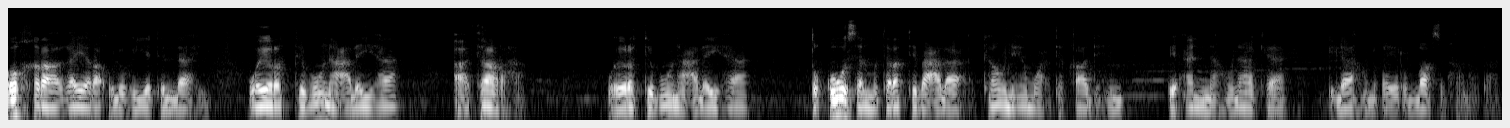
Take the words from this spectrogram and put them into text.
أخرى غير ألوهية الله ويرتبون عليها آثارها ويرتبون عليها الطقوس المترتبة على كونهم واعتقادهم بأن هناك إله غير الله سبحانه وتعالى.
